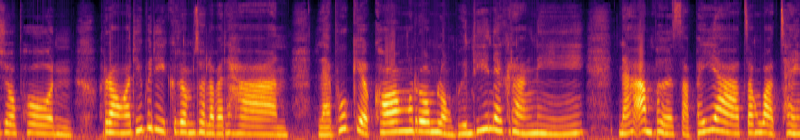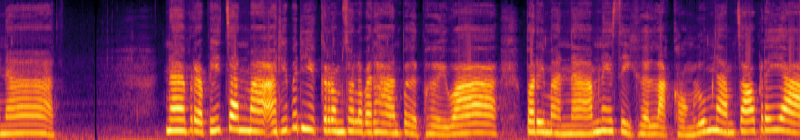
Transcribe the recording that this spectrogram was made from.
โชพล รองอธิบดีกรมชลประทาน และผู้เกี่ยวข้องรวมลงพื้นที่ในครั้งนี้ณอำเภอสัพพยาจังหวัดชัยนาทนายประพิจันมาอธิบดีกรมชลประทานเปิดเผยว่า ปริมาณน้ำในสี่เขื่อนหลักของลุ่มน้ำเจ้าพระยา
